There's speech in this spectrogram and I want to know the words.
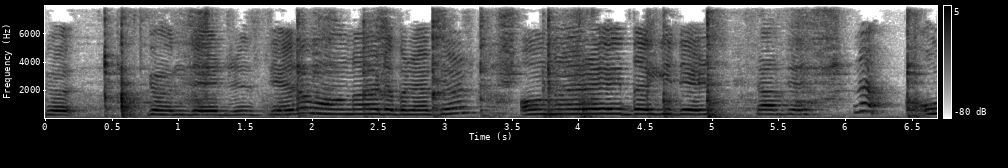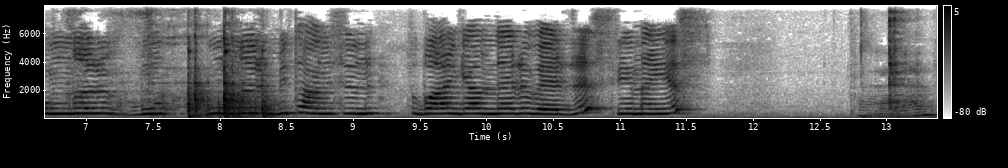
gö- göndeririz yarım onları da bırakırız. Onlara da gideriz. Ne onları bu, bunların bir tanesini Tuba yengemlere veririz yemeyiz. Tamam.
